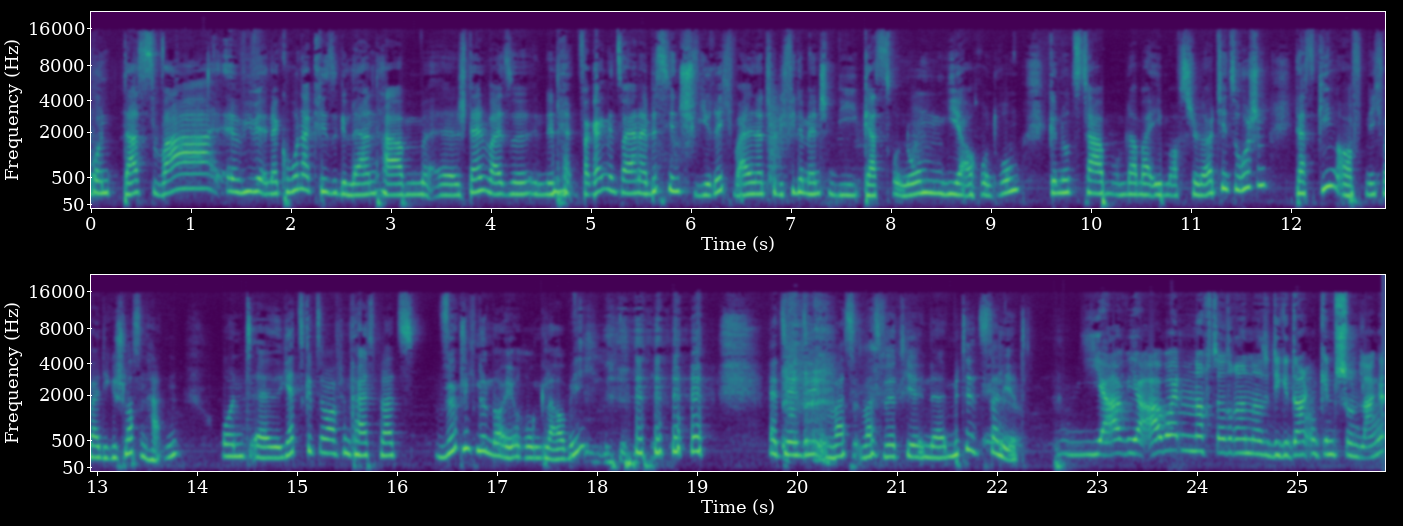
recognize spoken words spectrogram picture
Und das war, äh, wie wir in der Corona-Krise gelernt haben, äh, stellenweise in den vergangenen zwei Jahren ein bisschen schwierig, weil natürlich viele Menschen die Gastronomen hier auch rundherum genutzt haben, um da mal eben aufs Schlörtchen zu huschen. Das ging oft nicht, weil die geschlossen hatten. Und äh, jetzt gibt's aber auf dem Karlsplatz wirklich eine Neuerung, glaube ich. Erzählen Sie, was, was wird hier in der Mitte installiert? Ja, wir arbeiten noch daran. Also die Gedanken gehen schon lange.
